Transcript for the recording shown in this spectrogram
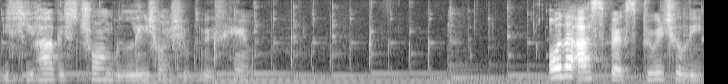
if you have a strong relationship with Him other aspects spiritually,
